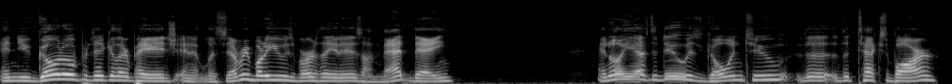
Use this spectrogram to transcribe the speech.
and you go to a particular page and it lists everybody whose birthday it is on that day. And all you have to do is go into the, the text bar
